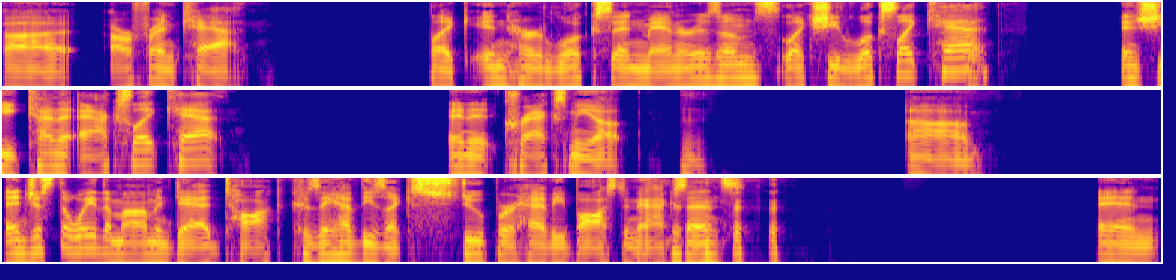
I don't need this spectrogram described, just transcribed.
uh our friend Kat. Like in her looks and mannerisms, like she looks like Kat, and she kind of acts like Kat, and it cracks me up. Hmm. Um, and just the way the mom and dad talk because they have these like super heavy Boston accents, and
